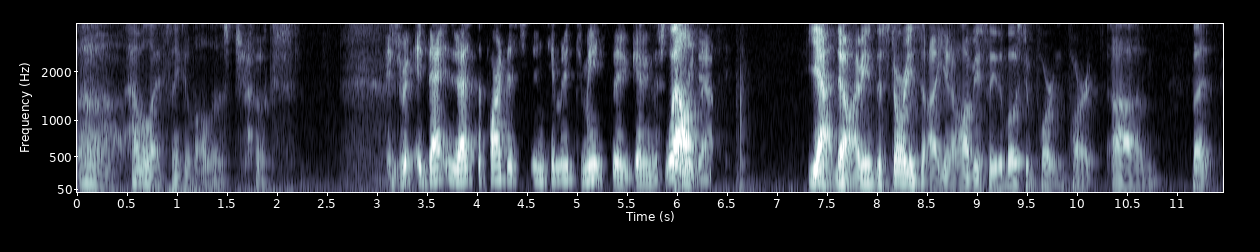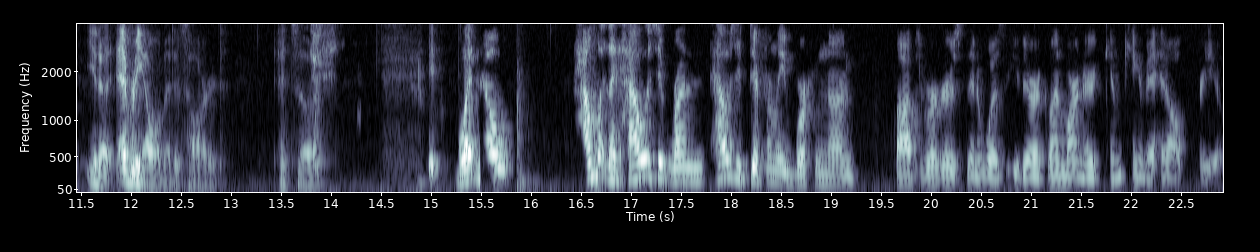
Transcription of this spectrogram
oh, how will I think of all those jokes? Is that that's the part that's intimidating to me. It's the getting the story well, down. Yeah, no, I mean the story's uh, you know obviously the most important part, um, but you know every element is hard, and so it's it, what no, how much like how is it run? How is it differently working on Bob's Burgers than it was either a Glenn Martin or King of the Hill for you?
